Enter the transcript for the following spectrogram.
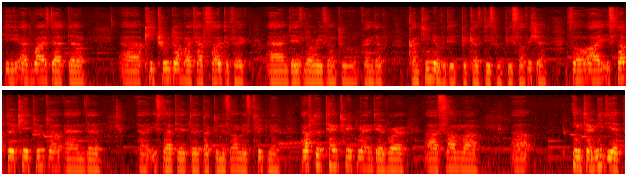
he advised that uh, uh, Keytruda might have side effect and there is no reason to kind of continue with it because this would be sufficient. So I stopped the Keytruda and uh, uh, started uh, Dr. Nezami's treatment. After 10 treatment, there were uh, some uh, uh, intermediate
